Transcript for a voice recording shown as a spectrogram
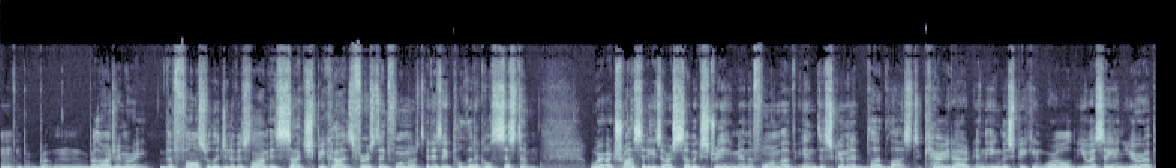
mm, mm, Brother Andre Marie, the false religion of Islam is such because, first and foremost, it is a political system where atrocities are so extreme in the form of indiscriminate bloodlust carried out in the English speaking world, USA, and Europe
